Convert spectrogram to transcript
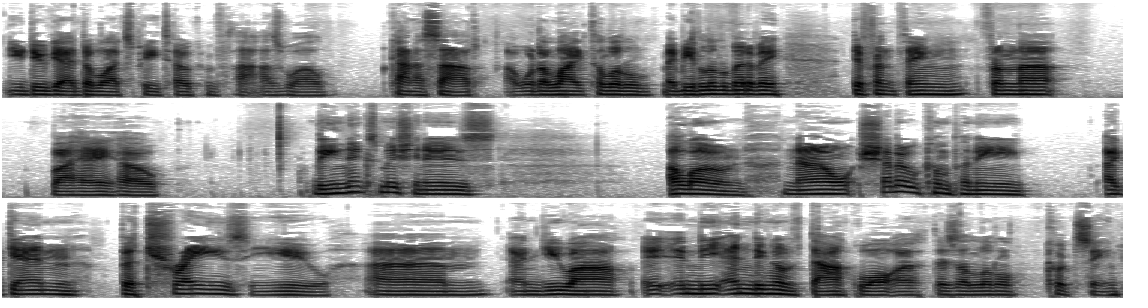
you do get a double XP token for that as well. Kind of sad. I would have liked a little maybe a little bit of a different thing from that. But hey ho. The next mission is Alone. Now, Shadow Company again betrays you. Um, and you are in the ending of Dark Water. There's a little cutscene.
